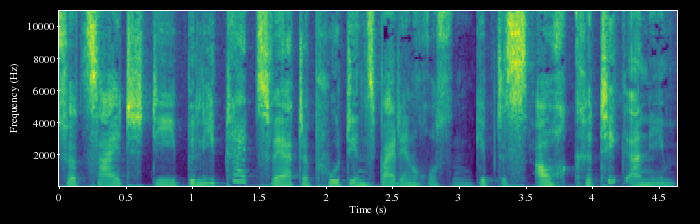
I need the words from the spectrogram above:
zurzeit die Beliebtheitswerte Putins bei den Russen? Gibt es auch Kritik an ihm?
